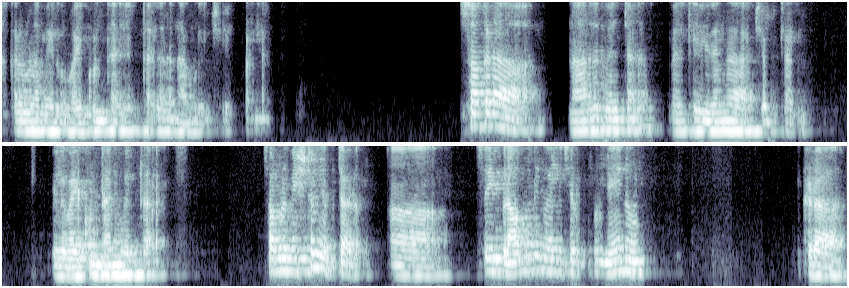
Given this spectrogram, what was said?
అక్కడ కూడా మీరు వైకుంఠాన్ని చెప్తారు కదా నా గురించి చెప్పండి. సో అక్కడ నారదుడు వెళ్తాడు. వెళ్తే ఈ విధంగా చెప్తాడు. వీళ్ళు వైకుంఠానికి వెళ్తారు. సో అప్పుడు విష్ణువు చెప్తాడు. ఆ సో ఈ బ్రాహ్మణుడికి వెళ్ళి చెప్పు నేను ఇక్కడ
